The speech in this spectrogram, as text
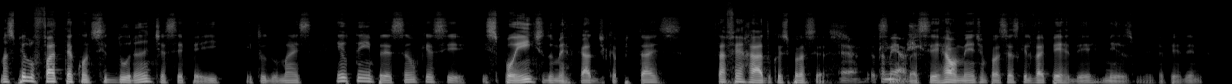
mas pelo fato de ter acontecido durante a CPI e tudo mais, eu tenho a impressão que esse expoente do mercado de capitais está ferrado com esse processo. É, eu também Sim, acho. Vai ser realmente um processo que ele vai perder mesmo. Ele vai perder mesmo.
